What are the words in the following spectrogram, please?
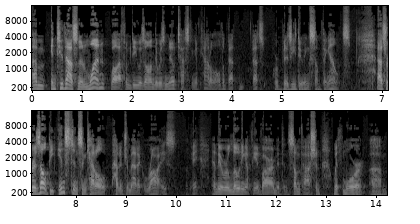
um, in 2001, while FMD was on, there was no testing of cattle. All the vets were busy doing something else. As a result, the incidence in cattle had a dramatic rise, okay, and they were loading up the environment in some fashion with more, um,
